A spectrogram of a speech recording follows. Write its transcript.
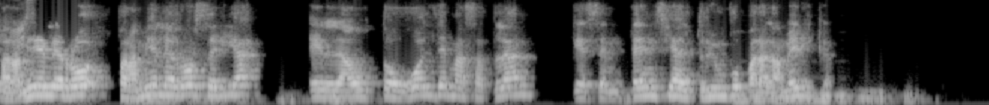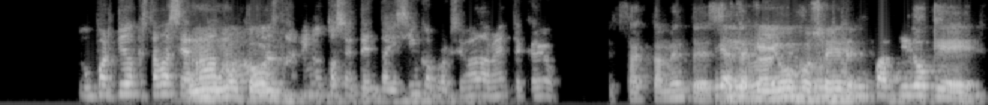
Para mí el error, para mí el error sería el autogol de Mazatlán que sentencia el triunfo para el América un partido que estaba cerrado hasta el minuto 75 aproximadamente, creo. Exactamente. Sí, hasta que llegó José. Un partido que,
